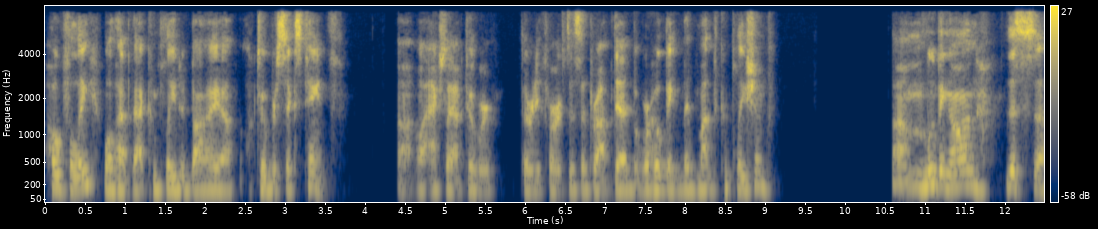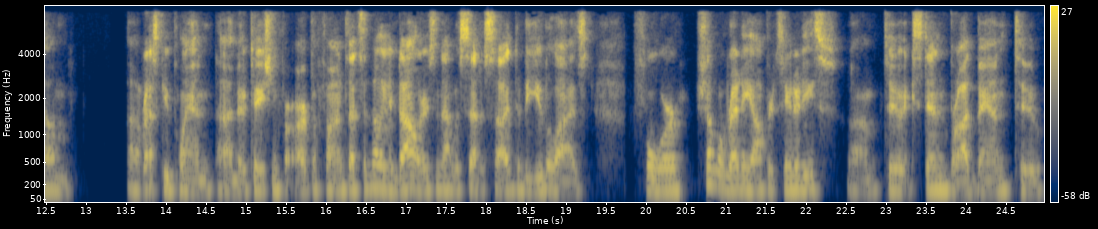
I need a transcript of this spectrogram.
hopefully, we'll have that completed by uh, October 16th. well, actually, October 31st is a drop dead, but we're hoping mid month completion. Um, moving on, this um, uh, rescue plan uh, notation for ARPA funds, that's a million dollars, and that was set aside to be utilized for shovel ready opportunities um, to extend broadband to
